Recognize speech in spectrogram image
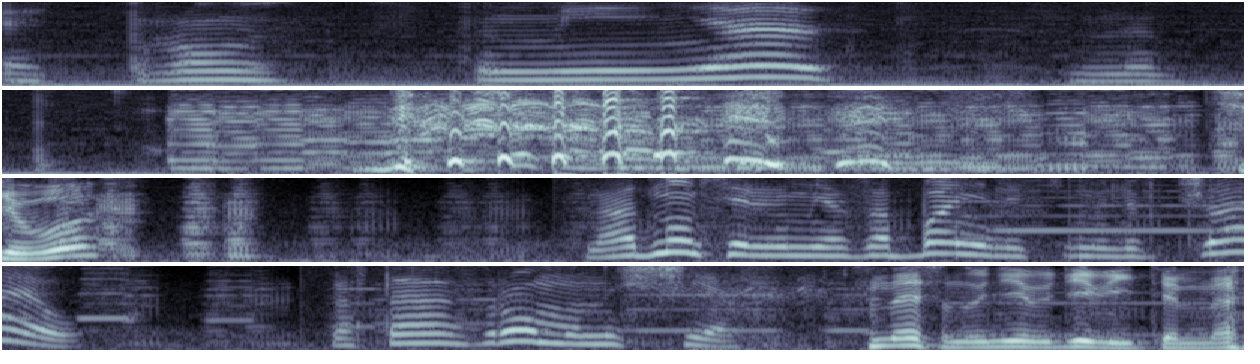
Это просто меня... Чего? На одном сервере меня забанили, кинули в джайл, на втором он исчез. Знаешь, ну неудивительно.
